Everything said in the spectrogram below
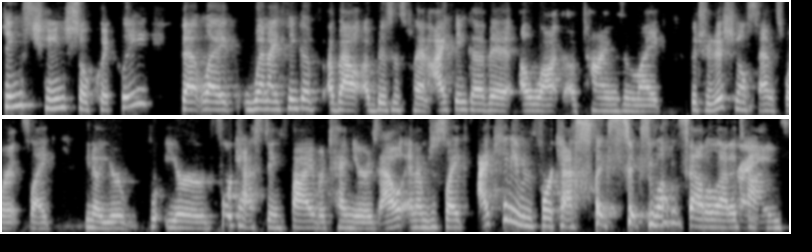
things change so quickly that like when i think of about a business plan i think of it a lot of times in like the traditional sense where it's like you know you're you're forecasting five or ten years out and i'm just like i can't even forecast like six months out a lot of right. times.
